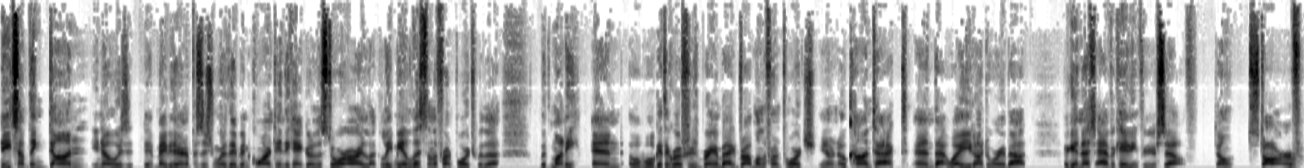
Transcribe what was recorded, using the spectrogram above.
need something done? You know, is it maybe they're in a position where they've been quarantined, they can't go to the store. All right, look, leave me a list on the front porch with a with money, and uh, we'll get the groceries, bring them back, drop them on the front porch. You know, no contact, and that way you don't have to worry about. Again, that's advocating for yourself. Don't starve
